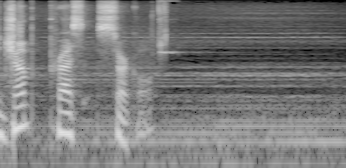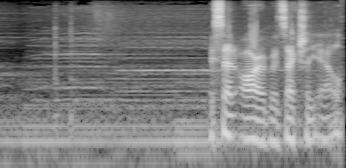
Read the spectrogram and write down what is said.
To jump, press circle. Said R, but it's actually L.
